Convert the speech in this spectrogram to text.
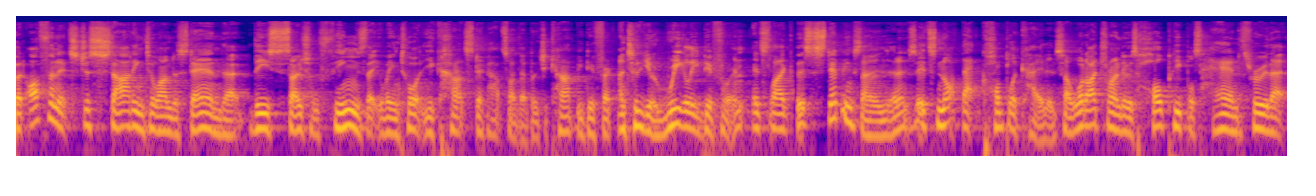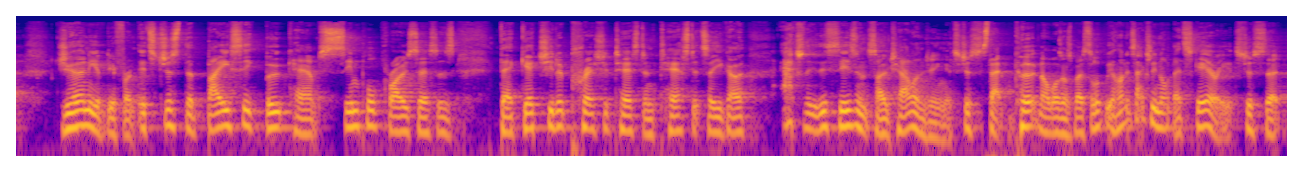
But often it's just starting to understand that these social things that you're being taught, you can't step outside that box, you can't be different until you're really different. It's like there's stepping stones and it's, it's not that complicated. So what I try and do is hold people's hand through that journey of different. It's just the basic boot camp, simple processes that gets you to pressure test and test it. So you go, actually, this isn't so challenging. It's just that curtain I wasn't supposed to look behind. It's actually not that scary. It's just that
